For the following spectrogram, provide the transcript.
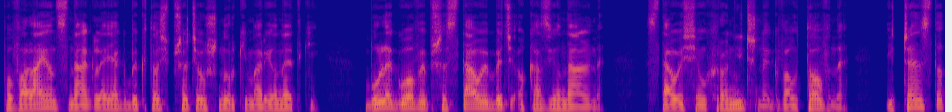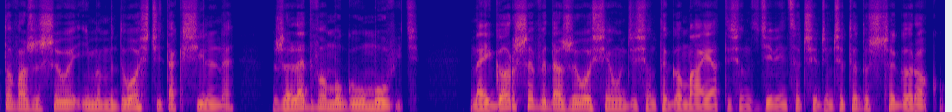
powalając nagle, jakby ktoś przeciął sznurki marionetki. Bóle głowy przestały być okazjonalne, stały się chroniczne, gwałtowne i często towarzyszyły im mdłości tak silne, że ledwo mógł mówić. Najgorsze wydarzyło się 10 maja 1973 roku.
